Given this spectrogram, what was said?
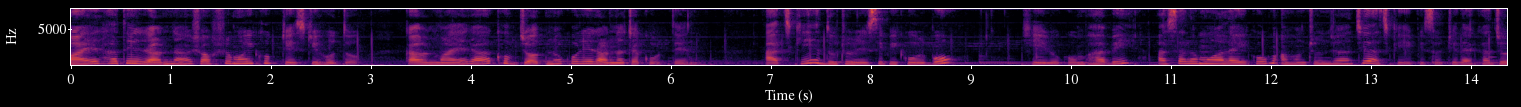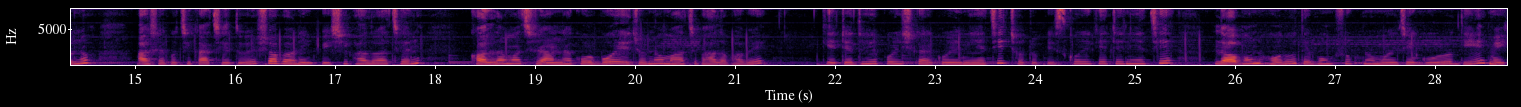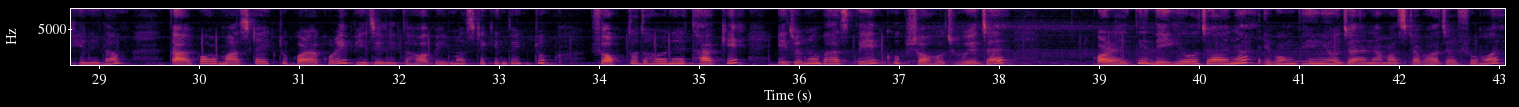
মায়ের হাতের রান্না সবসময় খুব টেস্টি হতো, কারণ মায়েরা খুব যত্ন করে রান্নাটা করতেন। আজকে দুটো রেসিপি করব। সেই রকমভাবে আসসালামু আলাইকুম আমন্ত্রণ জানাচ্ছি আজকে এপিসোডটি দেখার জন্য। আশা করছি কাছে দূরে সবাই অনেক বেশি ভালো আছেন। খল্লা মাছ রান্না করব এই জন্য মাছ ভালোভাবে কেটে ধুয়ে পরিষ্কার করে নিয়েছি, ছোট পিস করে কেটে নিয়েছি। লবণ, হলুদ এবং শুকনো মরিচের গুঁড়ো দিয়ে মেখে নিলাম। তারপর মাছটা একটু কড়া করে ভেজে নিতে হবে। এই মাছটা কিন্তু একটু শক্ত ধরনের থাকে, এজন্য ভাজতে খুব সহজ হয়ে যায়। কড়াইতে লেগেও যায় না এবং ভেঙেও যায় না মাছটা ভাজার সময়।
